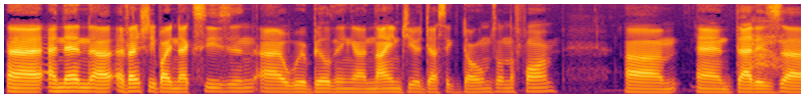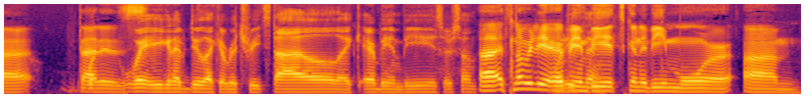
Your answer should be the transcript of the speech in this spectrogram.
uh, and then uh, eventually by next season, uh, we're building uh, nine geodesic domes on the farm, um, and that is uh, that Wha- is. Wait, are you gonna do like a retreat style, like Airbnbs or something? Uh, it's not really an What do you Airbnb. It's going to be more. Um,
